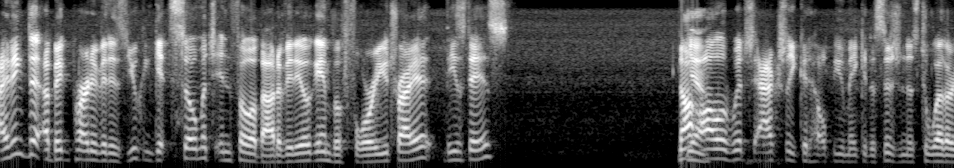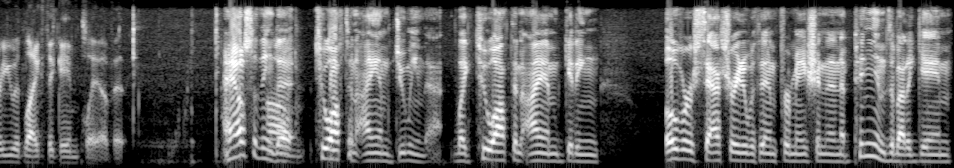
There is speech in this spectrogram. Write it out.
I think that a big part of it is you can get so much info about a video game before you try it these days. Not Yeah. all of which actually could help you make a decision as to whether you would like the gameplay of it. I also think that Um, too often I am doing that. Like, too often I am getting oversaturated with information and opinions about a game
